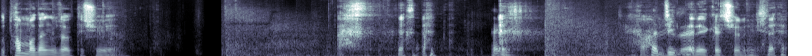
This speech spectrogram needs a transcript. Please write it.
Utanmadan uzaklaşıyor ya. Amcık be. nereye kaçıyorsun öyle?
